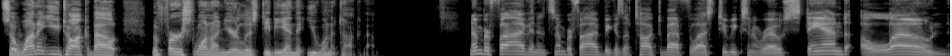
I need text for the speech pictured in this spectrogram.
So why don't you talk about the first one on your list, DBN, that you want to talk about? Number five, and it's number five because I've talked about it for the last two weeks in a row. Stand alone.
